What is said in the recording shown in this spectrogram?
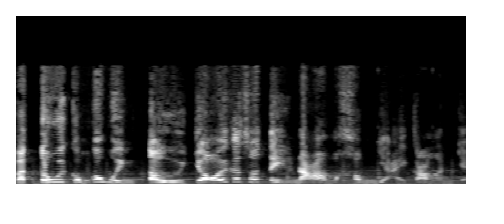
và tôi cũng có quyền từ chối cái số tiền đó và không dạy con anh chị.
